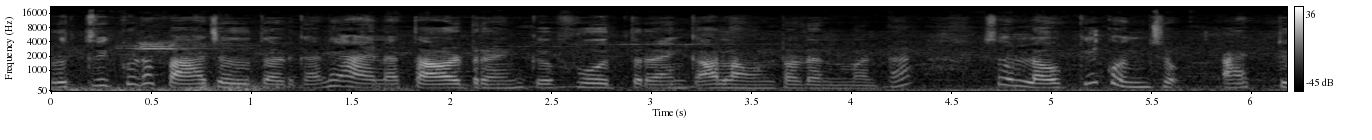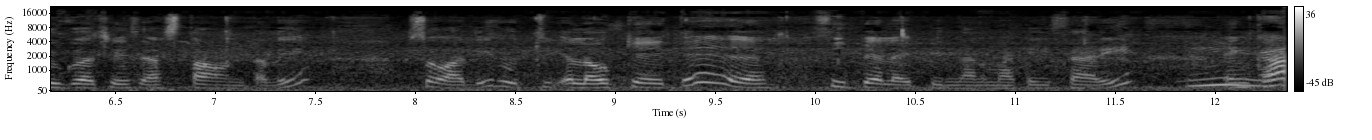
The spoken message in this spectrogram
ఋత్విక్ కూడా బాగా చదువుతాడు కానీ ఆయన థర్డ్ ర్యాంక్ ఫోర్త్ ర్యాంక్ అలా ఉంటాడనమాట సో లౌక్య కొంచెం యాక్టివ్గా చేసేస్తూ ఉంటుంది. సో అది రుచి లౌక్య అయితే సిపిఎల్ అయిపోయింది అనమాట ఈసారి. ఇంకా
